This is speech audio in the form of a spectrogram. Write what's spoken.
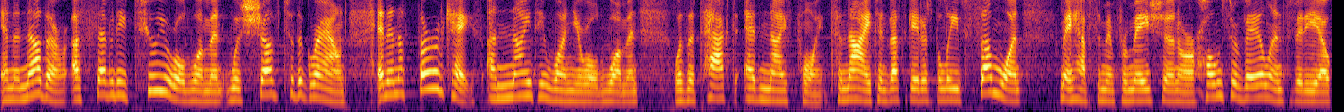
In another, a 72 year old woman was shoved to the ground. And in a third case, a 91 year old woman was attacked at knife point. Tonight, investigators believe someone may have some information or home surveillance video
